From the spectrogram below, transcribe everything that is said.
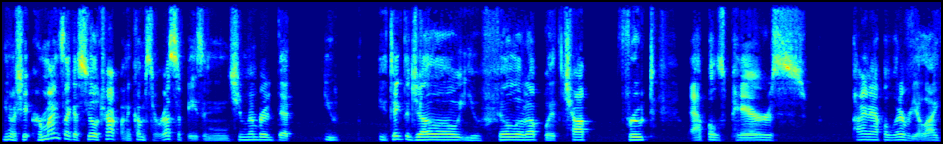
you know, she her mind's like a steel trap when it comes to recipes, and she remembered that you you take the Jello, you fill it up with chopped fruit, apples, pears, pineapple, whatever you like.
